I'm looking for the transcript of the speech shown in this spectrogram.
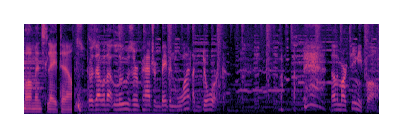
Moments later. Goes out with that loser Patrick Bateman. What a dork. Another martini Paul.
